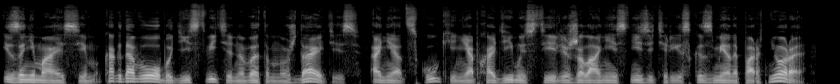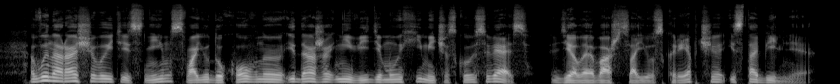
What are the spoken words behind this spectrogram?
и занимаясь им, когда вы оба действительно в этом нуждаетесь, а не от скуки, необходимости или желания снизить риск измены партнера, вы наращиваете с ним свою духовную и даже невидимую химическую связь, делая ваш союз крепче и стабильнее.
